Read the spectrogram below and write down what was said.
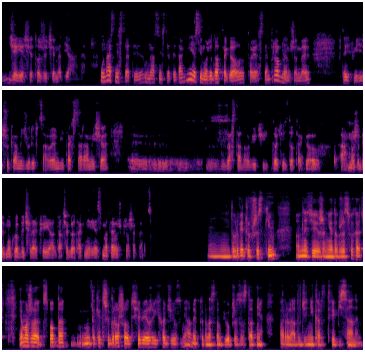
dzieje się to życie medialne. U nas niestety, u nas niestety tak nie jest i może dlatego to jest ten problem, że my w tej chwili szukamy dziury w całym i tak staramy się yy, zastanowić i dociec do tego, a może by mogło być lepiej, a dlaczego tak nie jest. Mateusz, proszę bardzo. Mm, dobry wieczór wszystkim. Mam nadzieję, że mnie dobrze słychać. Ja może wspomnę mm, takie trzy grosze od siebie, jeżeli chodzi o zmiany, które nastąpiły przez ostatnie parę lat w dziennikarstwie pisanym.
